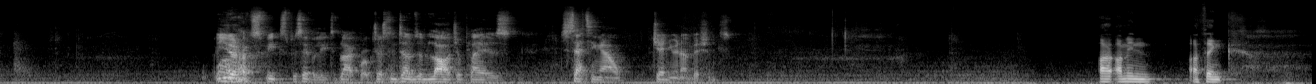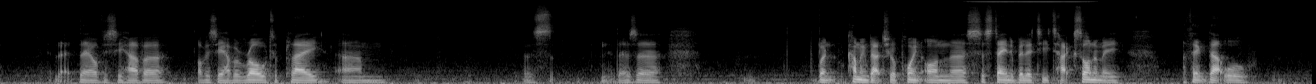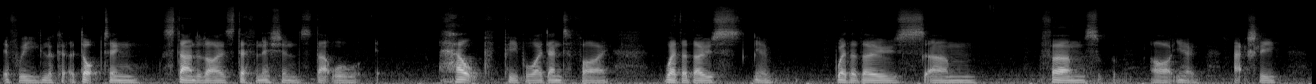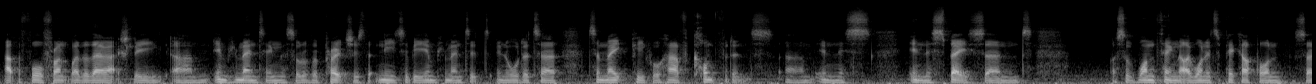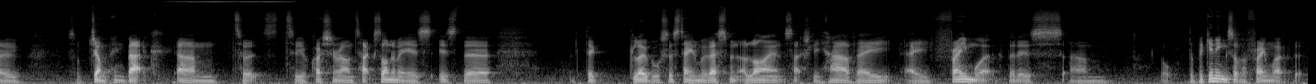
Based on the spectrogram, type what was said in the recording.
Well, you don't have to speak specifically to BlackRock, just in terms of larger players setting out genuine ambitions. I, I mean, I think they obviously have a obviously have a role to play. Um, there's, there's a when coming back to your point on the sustainability taxonomy, I think that will, if we look at adopting standardized definitions, that will help people identify whether those you know whether those um, firms are you know actually at the forefront, whether they're actually um, implementing the sort of approaches that need to be implemented in order to to make people have confidence um, in this in this space. And sort of one thing that I wanted to pick up on, so sort of jumping back um, to to your question around taxonomy, is is the the Global Sustainable Investment Alliance actually have a, a framework that is um, the beginnings of a framework that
